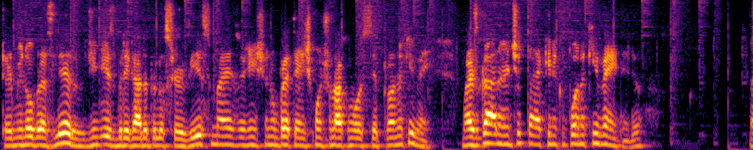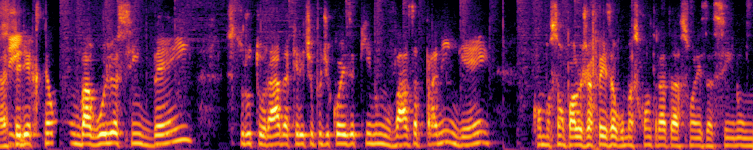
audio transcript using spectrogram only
Terminou o brasileiro? Diniz, obrigado pelo serviço, mas a gente não pretende continuar com você pro ano que vem. Mas garante o técnico pro ano que vem, entendeu? Mas teria que ter um bagulho assim bem estruturado, aquele tipo de coisa que não vaza para ninguém. Como o São Paulo já fez algumas contratações assim num,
